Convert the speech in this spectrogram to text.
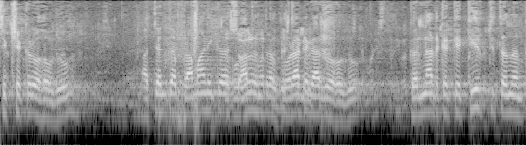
ಶಿಕ್ಷಕರು ಹೌದು. ಅತ್ಯಂತ ಪ್ರಾಮಾಣಿಕ ಸ್ವಾತಂತ್ರ್ಯ ಹೋರಾಟಗಾರರು ಹೌದು. ಕರ್ನಾಟಕಕ್ಕೆ ಕೀರ್ತಿ ತಂದಂಥ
